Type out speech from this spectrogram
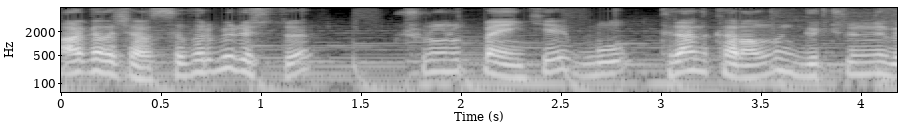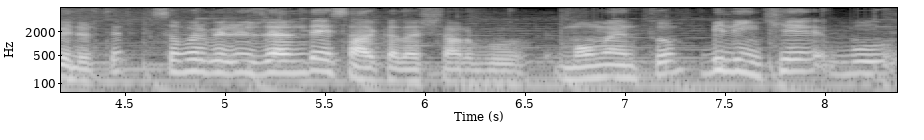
Arkadaşlar 0.1 üstü şunu unutmayın ki bu trend kanalının güçlülüğünü belirtir. 0.1'in üzerindeyse arkadaşlar bu momentum bilin ki bu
